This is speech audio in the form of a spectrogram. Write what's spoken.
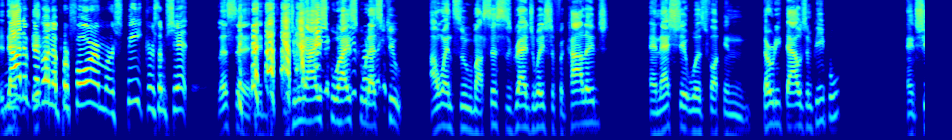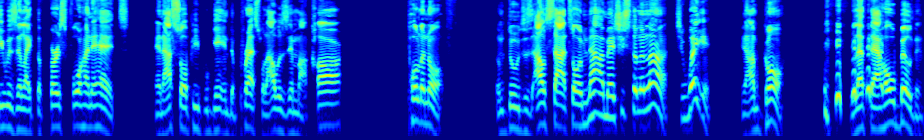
Not if they're going to perform or speak or some shit. Listen, it- junior high school, high school, that's cute. I went to my sister's graduation for college, and that shit was fucking 30,000 people. And she was in like the first 400 heads. And I saw people getting depressed while I was in my car pulling off. Them dudes is outside. Told him, nah, man, she's still in line. She waiting. You know, I'm gone. Left that whole building.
